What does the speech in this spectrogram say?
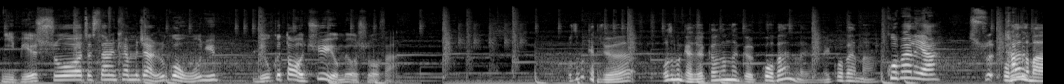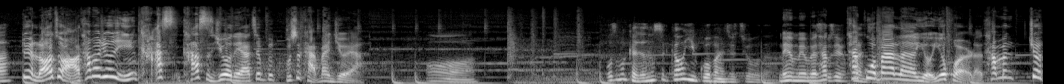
你别说，这三人开门战，如果舞女。留个道具有没有说法？我怎么感觉？我怎么感觉刚刚那个过半了呀？没过半吗？过半了呀！过半了吗？对，老早啊，他们就已经卡死卡死救的呀，这不不是卡半救呀？哦，我怎么感觉他是刚一过半就救的？没有没有没有，他他过半了有一会儿了，他们就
